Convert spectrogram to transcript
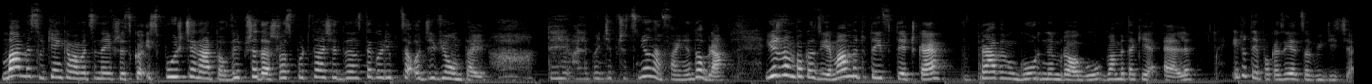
Mamy sukienkę, mamy cenę i wszystko i spójrzcie na to, wyprzedaż rozpoczyna się 11 lipca o 9. Ty, ale będzie przeceniona fajnie, dobra. Już Wam pokazuję, mamy tutaj wtyczkę w prawym górnym rogu, mamy takie L i tutaj pokazuję, co widzicie.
